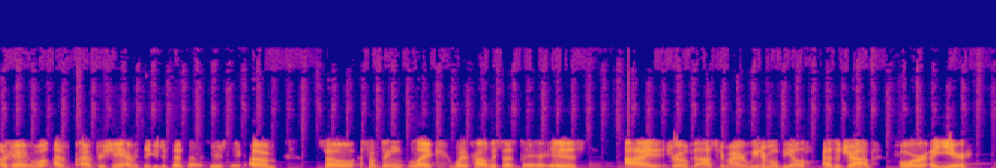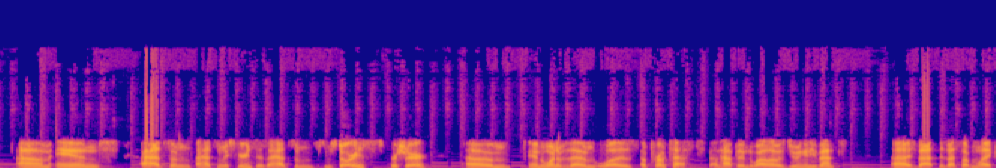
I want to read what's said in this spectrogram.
okay? Well, I I appreciate everything you just said, though. Seriously. Um, so something like what it probably says there is, I drove the Oscar Mayer Wienermobile as a job for a year, um, and I had some I had some experiences. I had some some stories for sure, um, and one of them was a protest that happened while I was doing an event. Uh, is that is that something like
